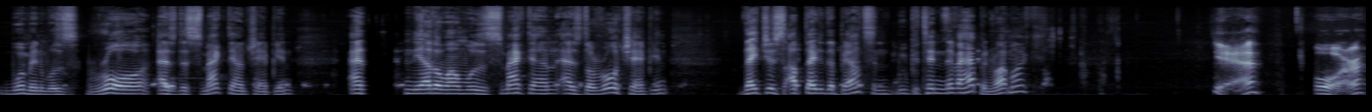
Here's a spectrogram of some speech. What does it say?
woman was Raw as the SmackDown champion, and the other one was SmackDown as the Raw champion. They just updated the belts, and we pretend it never happened, right, Mike? Yeah. Or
